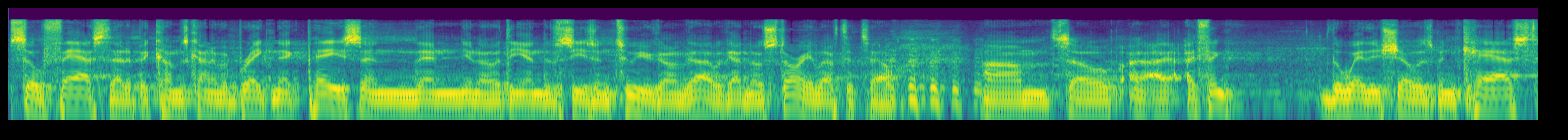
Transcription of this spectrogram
so fast that it becomes kind of a breakneck pace, and then you know at the end of season two you're going, God, we got no story left to tell. um, so I, I think the way the show has been cast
